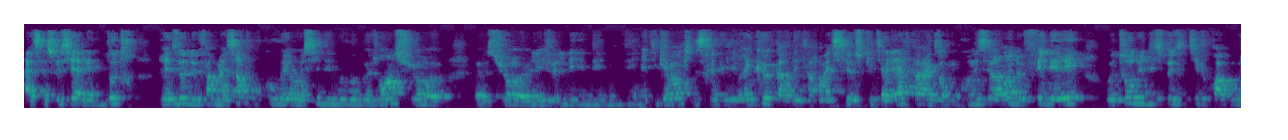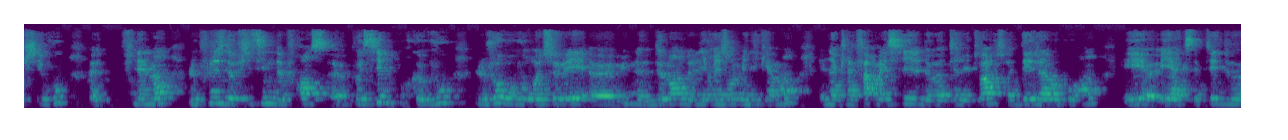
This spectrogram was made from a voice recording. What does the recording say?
à s'associer avec d'autres réseau de pharmaciens pour couvrir aussi des nouveaux besoins sur, euh, euh, sur euh, les, les, des, médicaments qui ne seraient délivrés que par des pharmacies hospitalières, par exemple. Donc, on essaie vraiment de fédérer autour du dispositif Croix-Rouge chez vous, finalement, le plus d'officines de France possible pour que vous, le jour où vous recevez une demande de livraison de médicaments, eh bien que la pharmacie de votre territoire soit déjà au courant et, et accepter de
